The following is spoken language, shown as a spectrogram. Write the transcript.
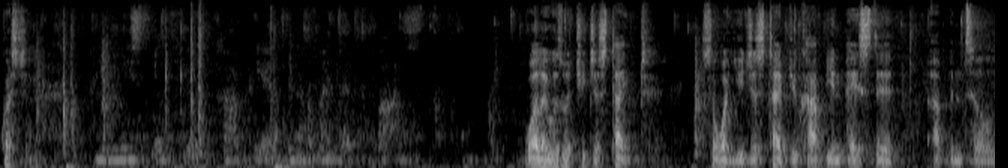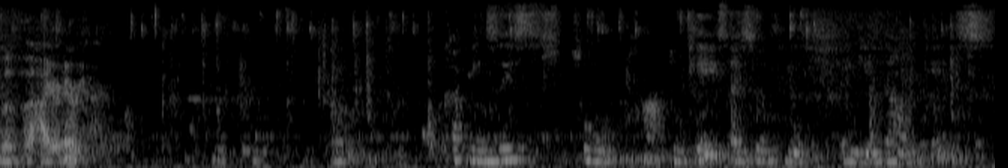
Question? Well, it was what you just typed. So what you just typed, you copy and paste it up until the, the higher area. Copying this to part to case. I thought you bringing down case.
